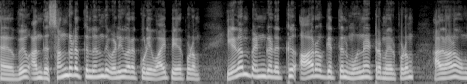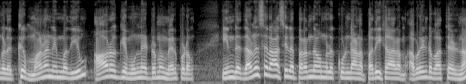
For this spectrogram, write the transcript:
வி- அந்த சங்கடத்திலிருந்து வெளிவரக்கூடிய வாய்ப்பு ஏற்படும். இளம் பெண்களுக்கு ஆரோக்கியத்தில் முன்னேற்றம் ஏற்படும். அதனால் உங்களுக்கு மன நிம்மதியும் ஆரோக்கிய முன்னேற்றமும் ஏற்படும். இந்த தனுசு ராசியில் பிறந்தவங்களுக்கு உண்டான பரிகாரம் அப்படின்ட்டு பார்த்தேன்னா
